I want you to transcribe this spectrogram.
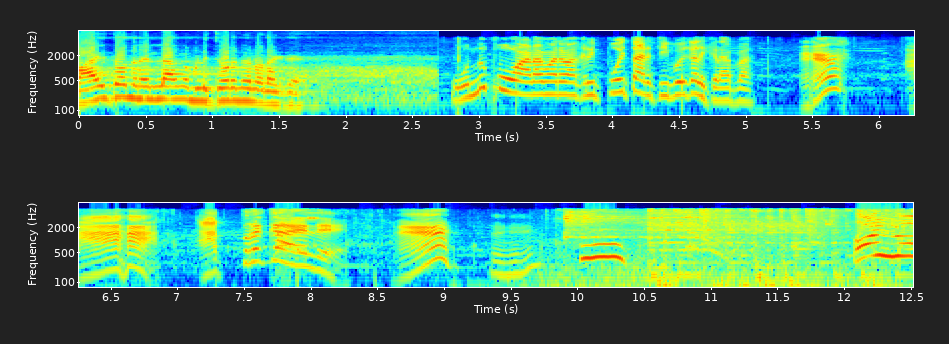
വായിത്തോന്നിനെല്ലാം അങ്ങ് വിളിച്ചോറിഞ്ഞു നടക്കേ. ഒന്ന് പോവാടാ മരമാക്കി പോയി തരത്തി പോയി കളിക്കടാപ്പ ആഹാ. അത്രക്കായല്ലേ? അയ്യോ.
